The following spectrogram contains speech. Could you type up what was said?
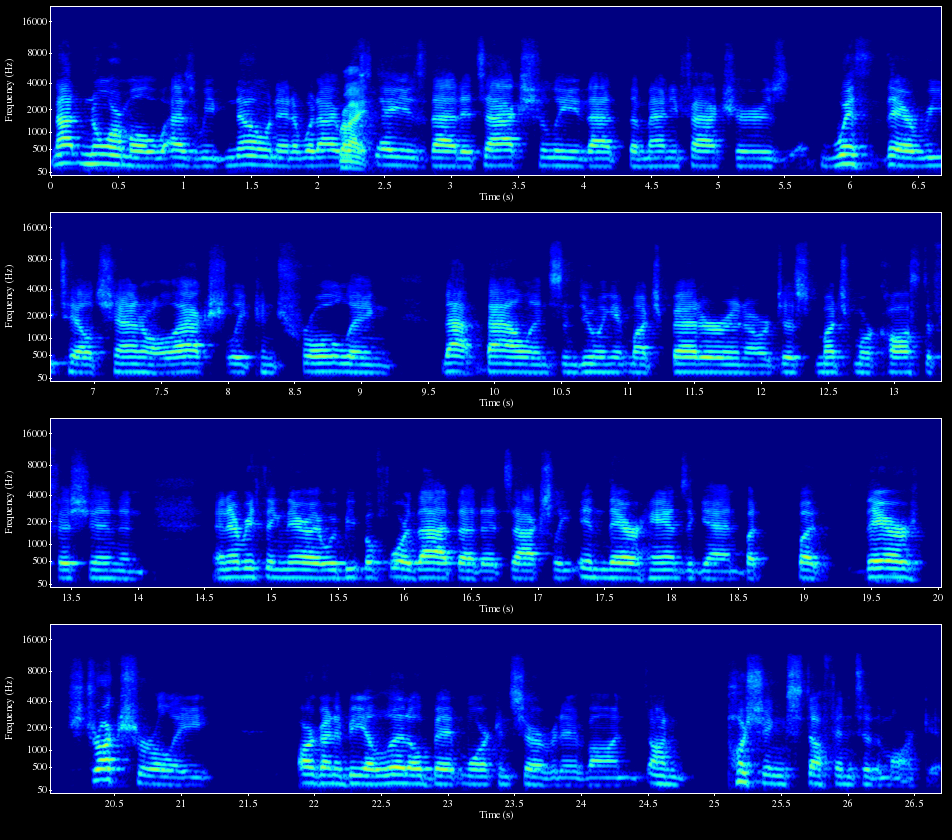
not normal as we've known it. And what I would Right. say is that it's actually that the manufacturers with their retail channel actually controlling that balance and doing it much better and are just much more cost efficient and and everything there. It would be before that that it's actually in their hands again. But but they're structurally are going to be a little bit more conservative on on pushing stuff into the market.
